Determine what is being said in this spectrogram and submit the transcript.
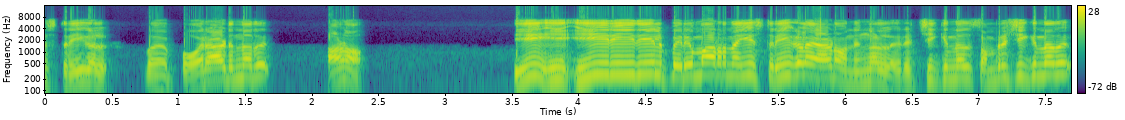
സ്ത്രീകൾ പോരാടുന്നത്? ആണോ? ഈ ഈ- രീതിയിൽ പെരുമാറുന്ന ഈ സ്ത്രീകളെയാണോ നിങ്ങൾ രക്ഷിക്കുന്നത് സംരക്ഷിക്കുന്നത്?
